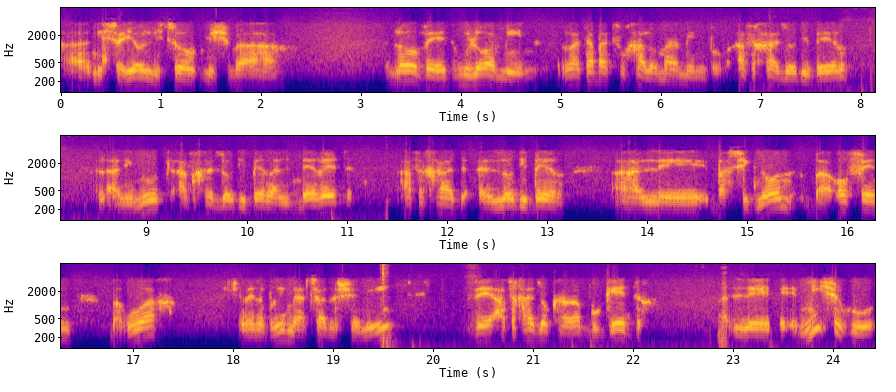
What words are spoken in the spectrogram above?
הניסיון ליצור משוואה לא עובד, הוא לא אמין, ואתה בעצמך לא מאמין בו. אף אחד לא דיבר על אלימות, אף אחד לא דיבר על מרד, אף אחד לא דיבר על, בסגנון, באופן, ברוח, שמדברים מהצד השני, ואף אחד לא קרא בוגד למישהו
